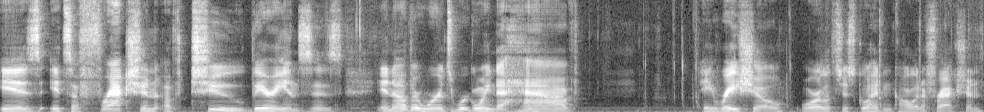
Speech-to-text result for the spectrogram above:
is it's a fraction of two variances. In other words, we're going to have a ratio, or let's just go ahead and call it a fraction.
